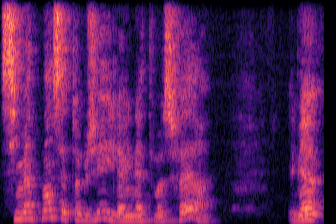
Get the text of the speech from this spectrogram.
Si maintenant cet objet il a une atmosphère, eh bien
